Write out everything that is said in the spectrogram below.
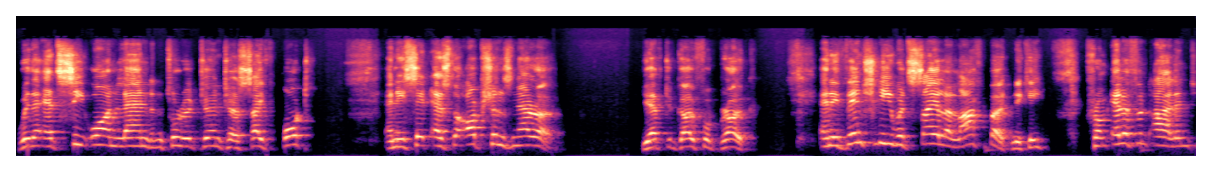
whether at sea or on land, until returned to a safe port. And he said, as the options narrow, you have to go for broke. And eventually he would sail a lifeboat, Nikki, from Elephant Island,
